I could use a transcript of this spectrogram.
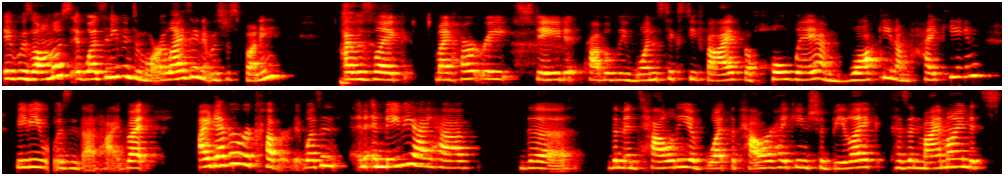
it was almost, it wasn't even demoralizing. It was just funny. I was like, my heart rate stayed at probably 165 the whole way. I'm walking, I'm hiking. Maybe it wasn't that high, but I never recovered. It wasn't, and, and maybe I have the, the mentality of what the power hiking should be like. Cause in my mind, it's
